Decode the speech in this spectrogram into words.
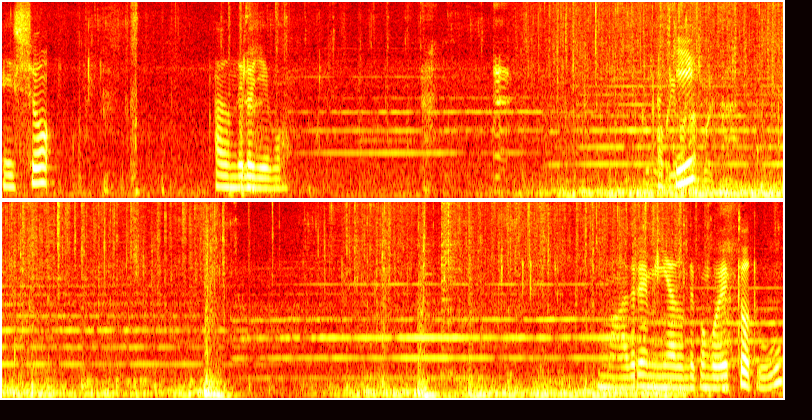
Eso... ¿A dónde lo llevo? ¿Cómo Aquí. Madre mía, ¿dónde pongo esto tú?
